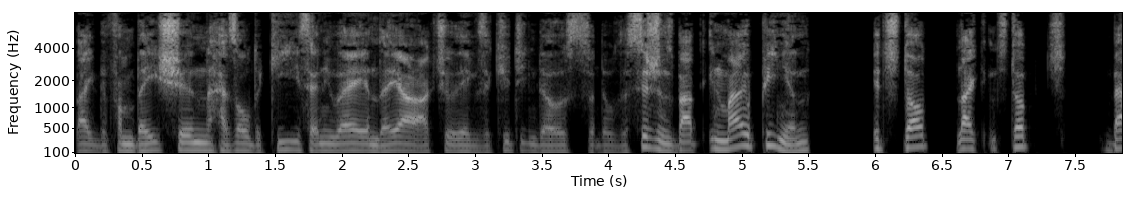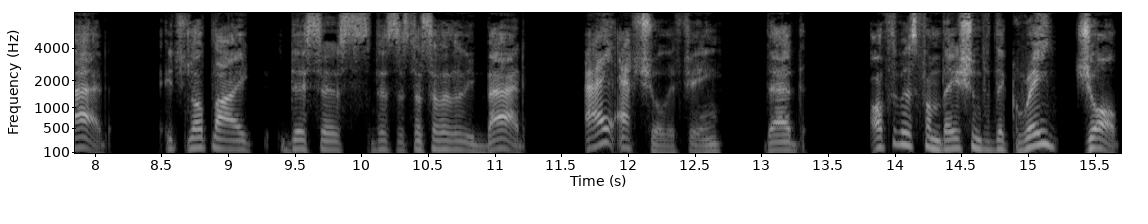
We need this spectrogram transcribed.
like the foundation has all the keys anyway, and they are actually executing those, those decisions. But in my opinion, it's not like, it's not bad. It's not like this is, this is necessarily bad. I actually think that Optimist Foundation did a great job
